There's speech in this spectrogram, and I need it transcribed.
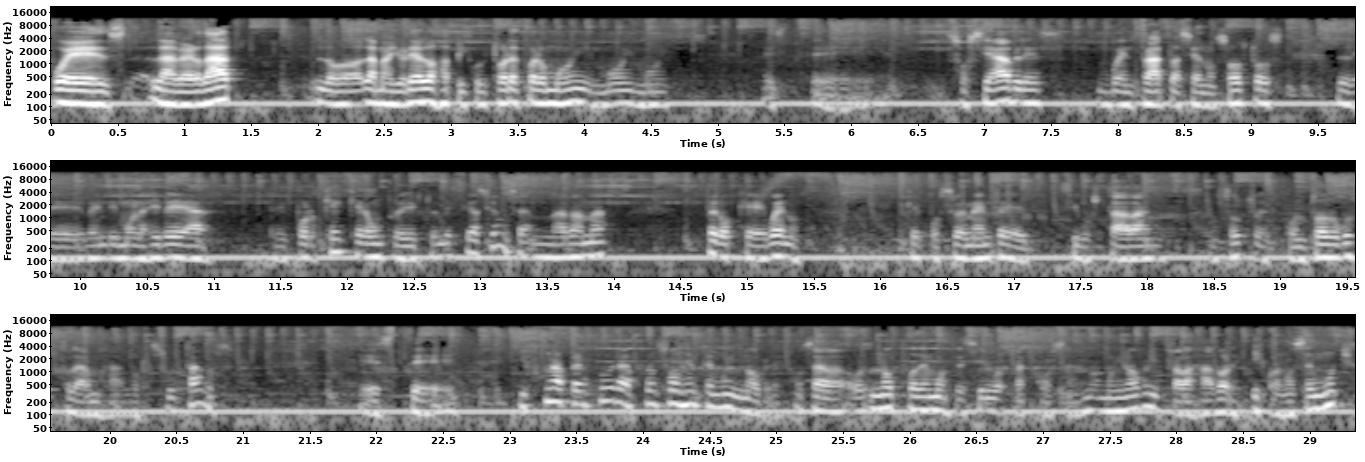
pues la verdad, lo, la mayoría de los apicultores fueron muy, muy, muy este, sociables, buen trato hacia nosotros, le vendimos las ideas de por qué, que era un proyecto de investigación, o sea, nada más, pero que bueno, que posiblemente si gustaban, nosotros con todo gusto le vamos a los resultados. Este, y fue una apertura, son gente muy noble, o sea, no podemos decir otra cosa, ¿no? muy noble y trabajadores, y conocen mucho,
